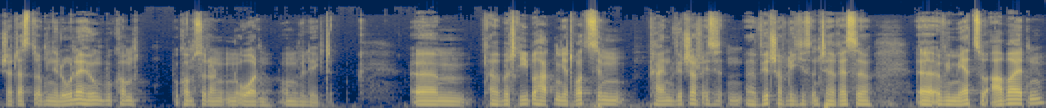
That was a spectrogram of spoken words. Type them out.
statt dass du irgendeine Lohnerhöhung bekommst, bekommst du dann einen Orden umgelegt. Ähm, aber Betriebe hatten ja trotzdem kein wirtschaftliches, äh, wirtschaftliches Interesse, äh, irgendwie mehr zu arbeiten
